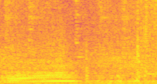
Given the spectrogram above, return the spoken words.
Oh,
